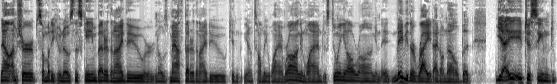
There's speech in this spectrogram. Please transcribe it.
Now, I'm sure somebody who knows this game better than I do or knows math better than I do can, you know, tell me why I'm wrong and why I'm just doing it all wrong. And, and maybe they're right. I don't know. But yeah, it, it just seemed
